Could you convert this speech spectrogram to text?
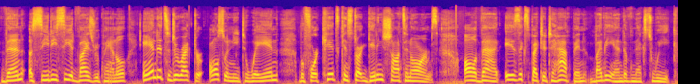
Then a CDC advisory panel and its director also need to weigh in before kids can start getting shots in arms. All that is expected to happen by the end of next week.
